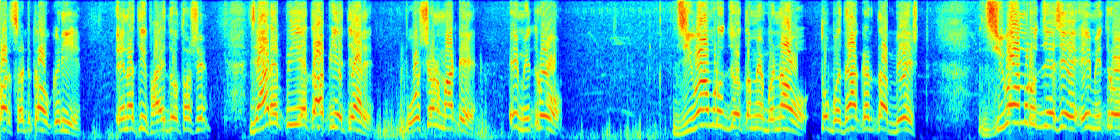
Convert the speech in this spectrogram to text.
વાર છંટકાવ કરીએ. એનાથી ફાયદો થશે. જ્યારે પિયત આપીએ ત્યારે પોષણ માટે એ મિત્રો જીવામૃત જો તમે બનાવો તો બધા કરતાં બેસ્ટ જીવામૃત જે છે એ મિત્રો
